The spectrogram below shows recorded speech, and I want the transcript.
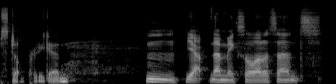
still pretty good. Mm, yeah, that makes a lot of sense.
